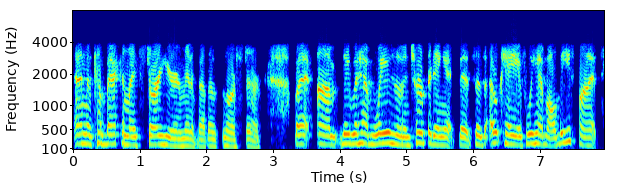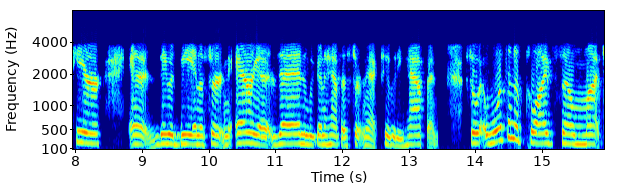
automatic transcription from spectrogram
i'm going to come back to my story here in a minute about the north star. But um, they would have ways of interpreting it that says okay if we have all these planets here and they would be in a certain area then we're going to have a certain activity happen. So it wasn't applied so much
